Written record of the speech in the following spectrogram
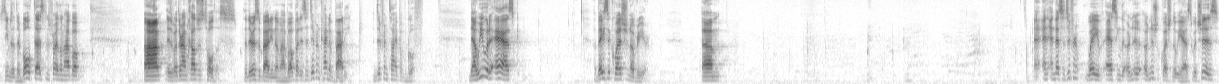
Seems that they're both destined for Olam Haba. Um, is what the Ramchal just told us that there is a body in Olam Haba, but it's a different kind of body, a different type of guf. Now we would ask a basic question over here. Um, and, and that's a different way of asking the initial question that we asked, which is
